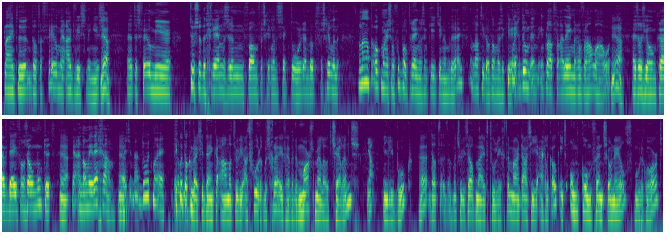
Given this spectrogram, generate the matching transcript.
pleiten dat er veel meer uitwisseling is. Ja. Het is veel meer tussen de grenzen van verschillende sectoren. En dat verschillende. Laat ook maar zo'n voetbaltrainer eens een keertje in een bedrijf. En laat hij dat dan maar eens een keer echt doen. En in plaats van alleen maar een verhaal houden. Ja. En zoals Johan Cruijff deed van zo moet het. Ja. ja en dan weer weggaan. Ja. Weet je, nou doe het maar. Ik moet ook een beetje denken aan wat jullie uitvoerig beschreven hebben. De Marshmallow Challenge ja. in jullie boek. Hè? Dat, dat moet jullie zelf maar even toelichten. Maar daar zie je eigenlijk ook iets onconventioneels. Moeilijk woord.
